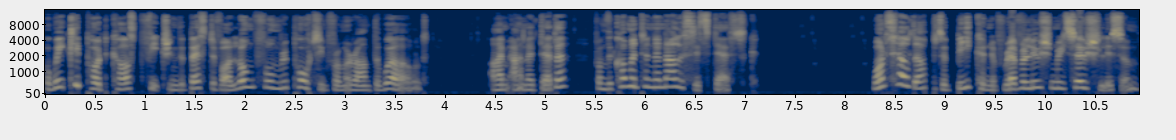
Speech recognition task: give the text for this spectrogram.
a weekly podcast featuring the best of our long form reporting from around the world. I'm Anna Dedder from the Comment and Analysis Desk. Once held up as a beacon of revolutionary socialism,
